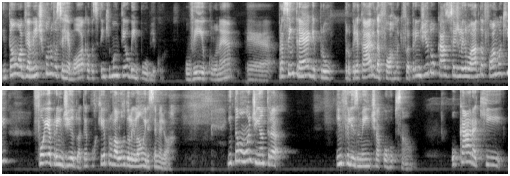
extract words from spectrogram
Então, obviamente, quando você reboca, você tem que manter o bem público, o veículo, né? É, para ser entregue para o proprietário da forma que foi apreendido, ou caso seja leiloado da forma que foi apreendido, até porque para o valor do leilão ele ser melhor. Então, onde entra, infelizmente, a corrupção? O cara que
